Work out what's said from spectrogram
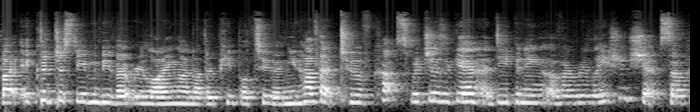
But it could just even be about relying on other people too. And you have that Two of Cups, which is again a deepening of a relationship. So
